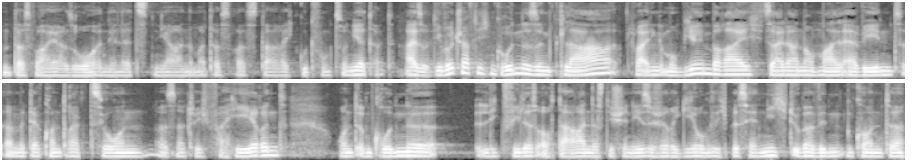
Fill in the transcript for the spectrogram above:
Und das war ja so in den letzten Jahren immer das, was da recht gut funktioniert hat. Also die wirtschaftlichen Gründe sind klar, vor allem im Immobilienbereich sei da nochmal erwähnt, äh, mit der Kontraktion das ist natürlich verheerend und im Grunde liegt vieles auch daran, dass die chinesische Regierung sich bisher nicht überwinden konnte,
